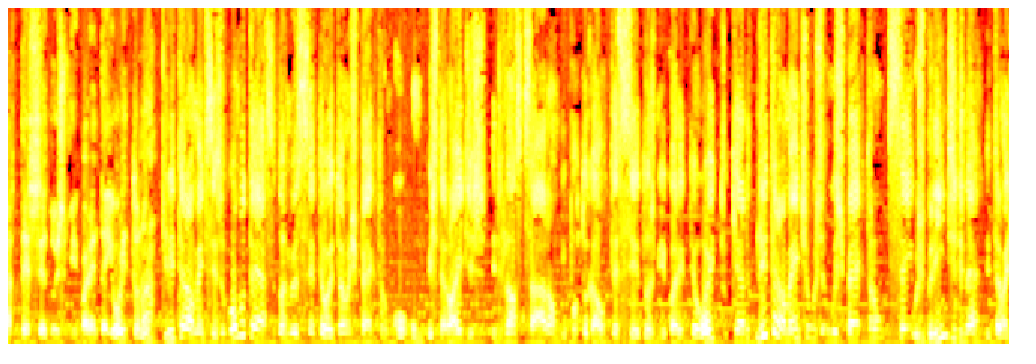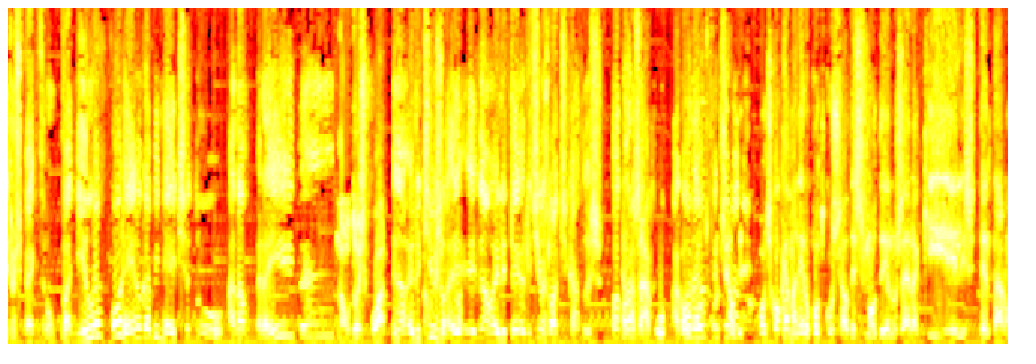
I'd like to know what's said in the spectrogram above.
certo TC 2048, né? Que literalmente isso, como o TS 2068 era um espectro com, esteroides, eles lançaram em Portugal o TC 2048, que era literalmente o, o Spectrum sem os brindes, né? Literalmente um Spectrum vanilla, porém no gabinete do. Ah não, peraí. é, Não, 24. Não, ele tinha os. Ele, não, ele, tem, ele tinha os lotes de cartucho. Agora, Mas a- o, agora o é ponto crucial de, bom, de qualquer maneira, o ponto crucial desses modelos era que eles tentaram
